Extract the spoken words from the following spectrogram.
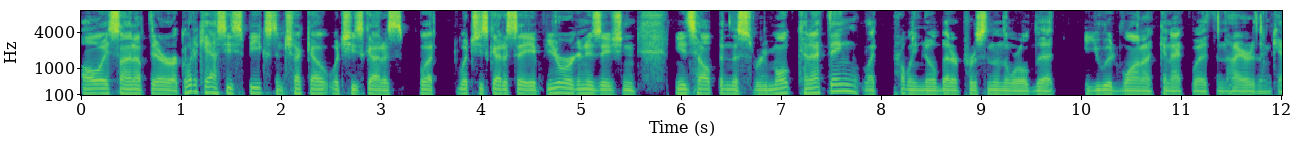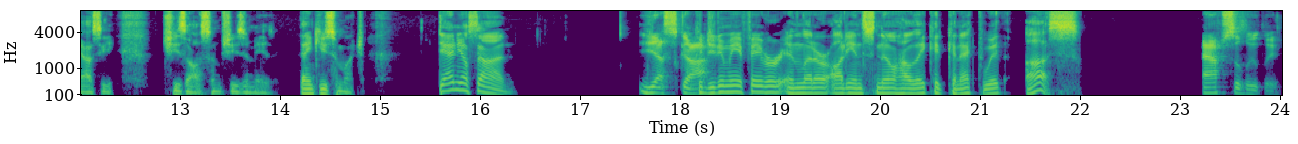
always sign up there or go to Kassy Speaks and check out what she's got to what what she's got to say. If your organization needs help in this remote connecting, like probably no better person in the world that you would want to connect with and hire than Kassy. She's awesome. She's amazing. Thank you so much. Daniel San, Yes, Scott. could you do me a favor and let our audience know how they could connect with us? Absolutely.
